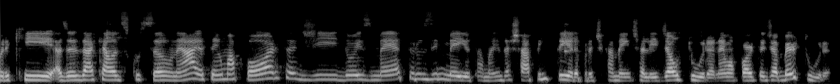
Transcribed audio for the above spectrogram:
Porque às vezes dá aquela discussão, né? Ah, eu tenho uma porta de dois metros e meio, tamanho da chapa inteira, praticamente ali, de altura, né? Uma porta de abertura.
